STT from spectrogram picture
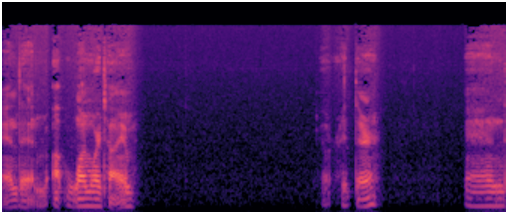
And then up one more time. Right there. And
